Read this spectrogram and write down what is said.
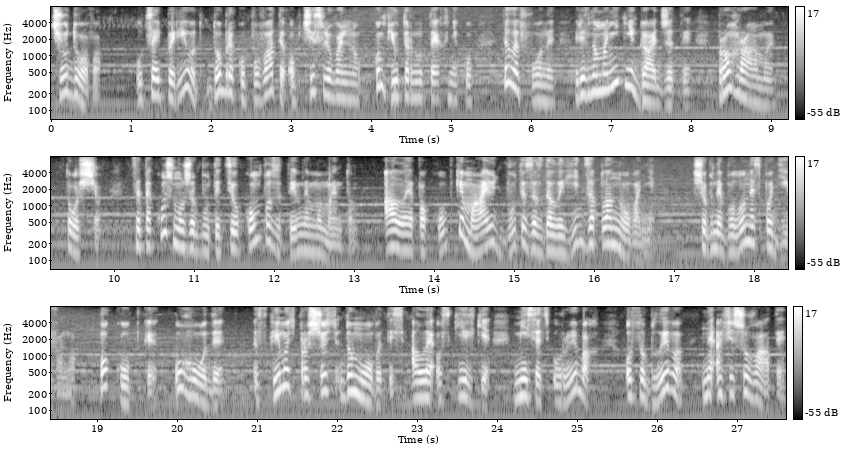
чудово. У цей період добре купувати обчислювальну комп'ютерну техніку, телефони, різноманітні гаджети, програми тощо. Це також може бути цілком позитивним моментом. Але покупки мають бути заздалегідь заплановані, щоб не було несподівано. Покупки, угоди, з кимось про щось домовитись, але оскільки місяць у рибах, особливо не афішувати,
